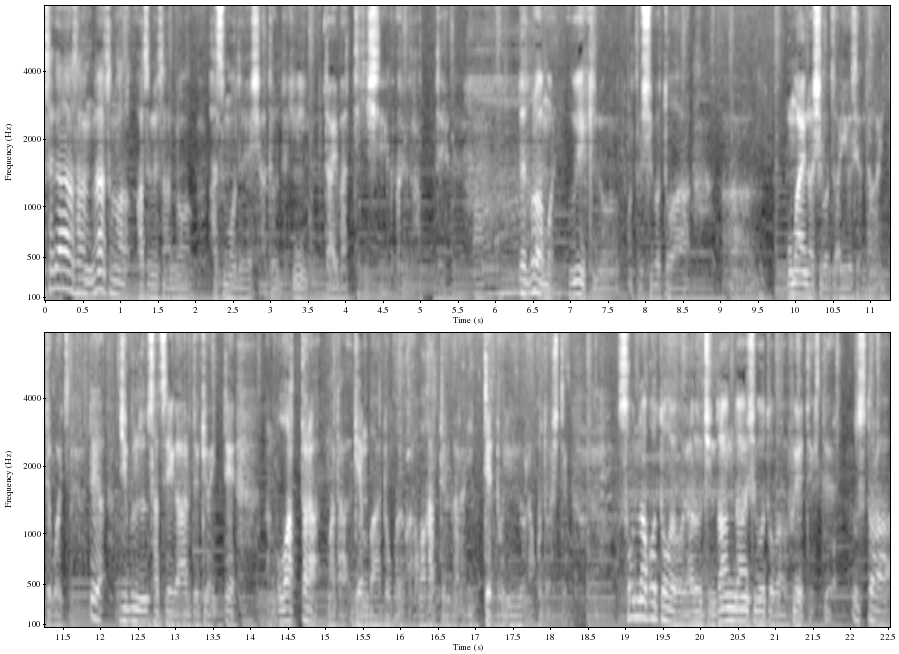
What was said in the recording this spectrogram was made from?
瀬川さんがその渥美さんの初詣列車を撮る時に大抜擢してくれたって。でそれはもう植木の仕事はお前の仕事は優先だから行ってこいって。で自分の撮影がある時は行って終わったらまた現場どこだか分かってるから行ってというようなことをして。そんなことをやるうちにだんだん仕事が増えてきて。そしたら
